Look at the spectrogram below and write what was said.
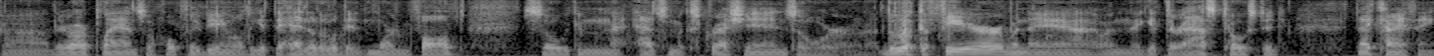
Uh, there are plans of hopefully being able to get the head a little bit more involved, so we can add some expressions or the look of fear when they uh, when they get their ass toasted, that kind of thing.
